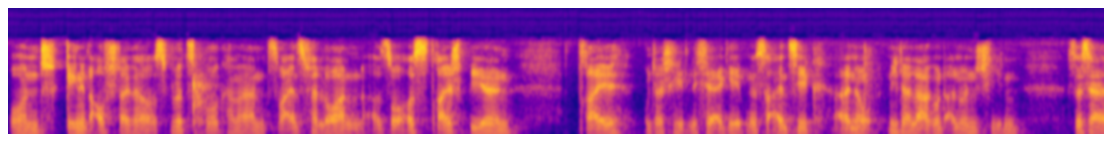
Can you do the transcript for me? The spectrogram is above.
Und gegen den Aufsteiger aus Würzburg haben wir ein 2-1 verloren. Also aus drei Spielen drei unterschiedliche Ergebnisse, ein Sieg, eine Niederlage und ein Unentschieden. Es ist ja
